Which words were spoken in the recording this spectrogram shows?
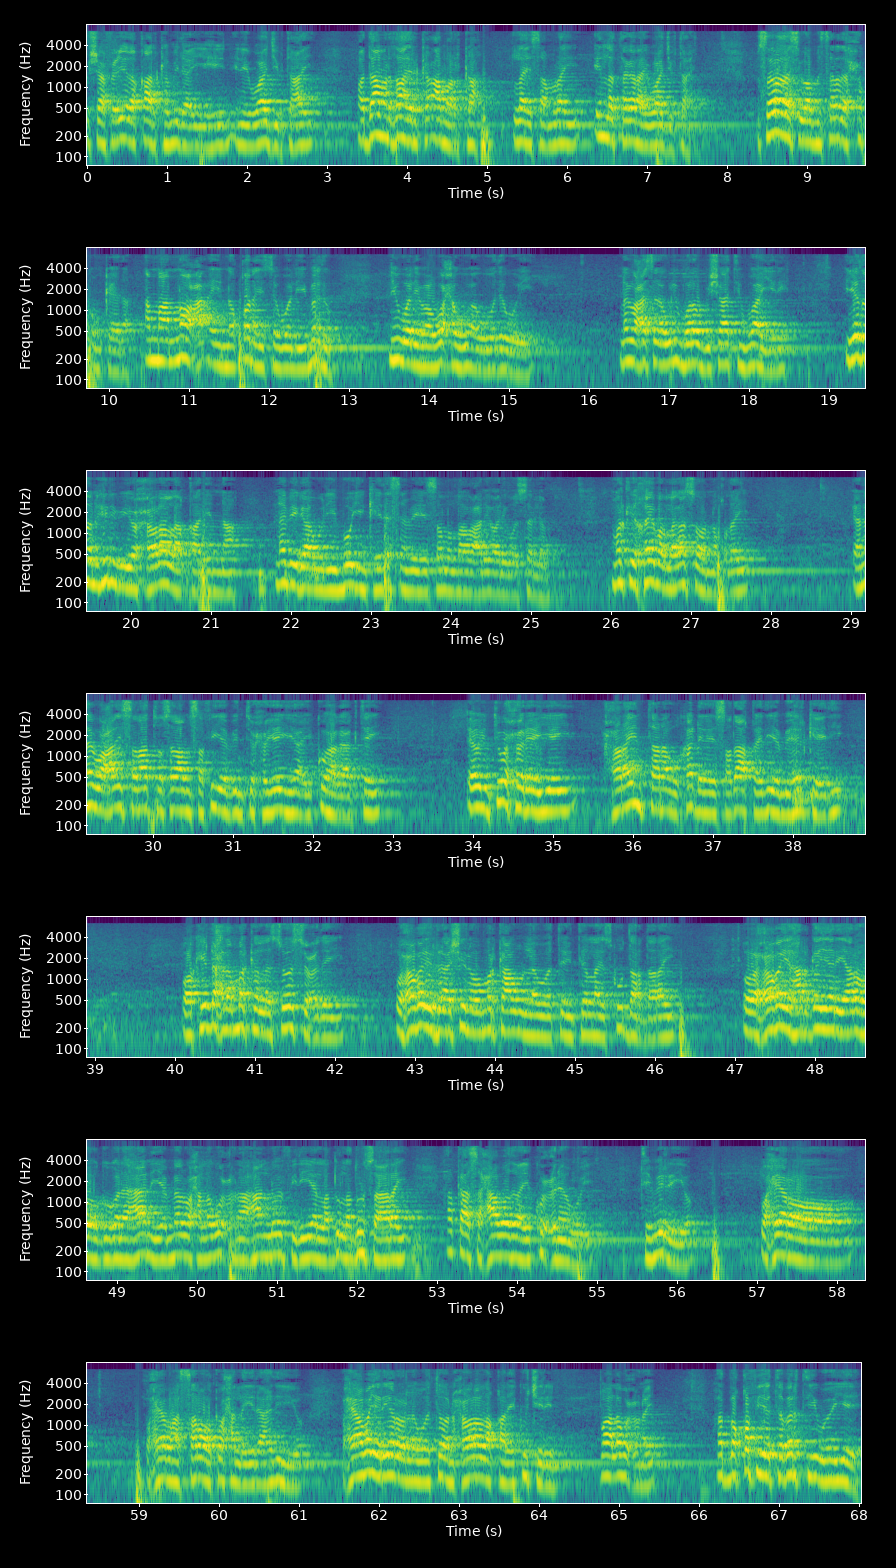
shaaficiyada qaar ka mid ay yihiin inay waajib tahay maadaama daahirka amarka la isamray in la tagana ay waajib tahay. Masaladaasi waa masalada xukunkeeda amaa nooca ay noqonayso waliimadu nin waliba waxa uu awoodo weeye. Nabigu ala sl awlim walow bishaatin waa yidhi iyadoon hilib iyo xoolo la qalinna nabigaa waliimooyinkeeda sameeyey sala allahu calayh aalihi wasalam markii khaybar laga soo noqday ee nabigu calayhi salaatu wasalaam safiya binti xuyayi ay ku hagaagtay ee intuu xoreeyey xorayntana uu ka dhigay sadaaqeedii iyo meherkeedii. Waa kii dhexda marka la soo socday waxoogay raashin oo markaa un la watay intii la isku dardaray oo xoogay harga yar yarahoo gogol ahaan iyo meel waxa lagu cuno ahaan loo fidiye la dul saaray. Halkaas saxaabadu ay ku cuneen wey timir iyo waxyaroo waxyaabaha saloolka waxaa la yidhaahdi iyo waxyaabo yaryaroo la wato oon xoolo la qalay ku jirin baa lagu cunay. Hadba qof iyo tabartii weeye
